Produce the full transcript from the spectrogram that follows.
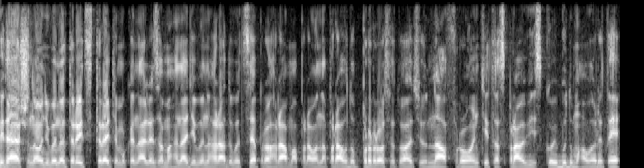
Вітаю, шановні. Ви на 33-му каналі за Геннадій Виноградове. Це програма Право на правду про ситуацію на фронті та справи військові. Будемо говорити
